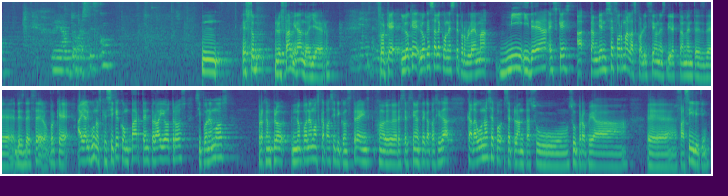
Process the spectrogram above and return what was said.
me autoabastezco. Mm, Esto lo estaba mirando ayer. Porque lo que, lo que sale con este problema, mi idea es que ah, también se forman las coaliciones directamente desde, desde cero, porque hay algunos que sí que comparten, pero hay otros, si ponemos, por ejemplo, no ponemos capacity constraints, con restricciones de capacidad, cada uno se, se planta su, su propia eh, facility.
